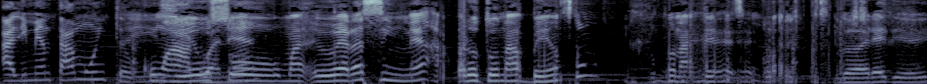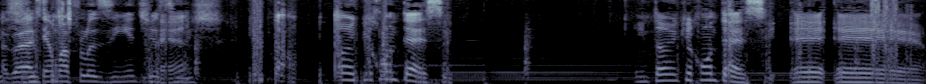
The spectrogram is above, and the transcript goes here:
alimentar muito É com água, eu né? sou uma, eu era assim, né? Agora eu tô na. Eu tô na bênção. glória a Deus. Glória a Deus. Agora tem uma florzinha de Jesus. Então, então, o que acontece? Então, o que acontece? É, é,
